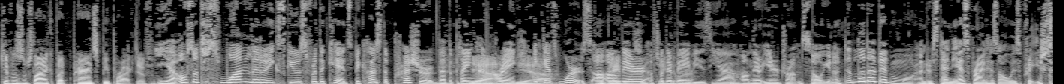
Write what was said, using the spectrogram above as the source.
give them some slack, but parents be proactive. Yeah. Also, just one little excuse for the kids because the pressure that the plane yeah, can bring, yeah. it gets worse uh, on their for their babies. Yeah, mm -hmm. on their eardrums. So you know, a little bit more understanding, as Brian has always preached.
